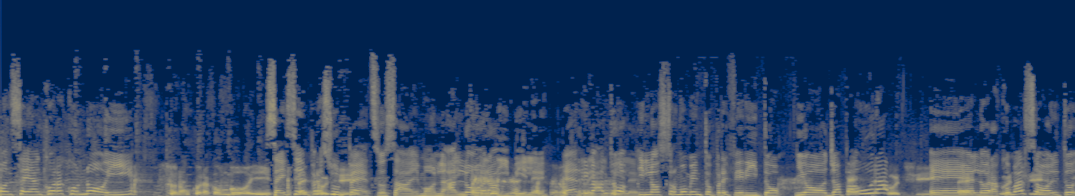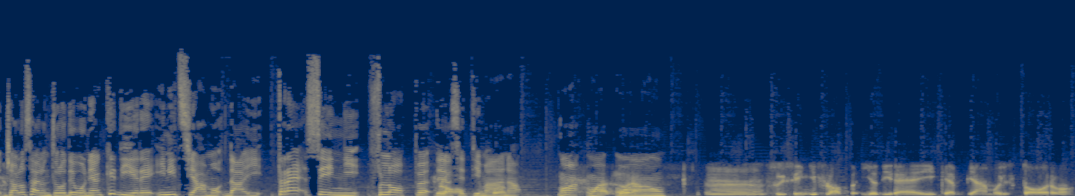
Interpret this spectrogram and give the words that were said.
Simon, sei ancora con noi? Sono ancora con voi. Sei sempre Eccoci. sul pezzo, Simon. Ah, Allora, incredibile, è arrivato incredibile. il nostro momento preferito. Io ho già paura. Eccoci, e allora, come al eccoci. solito, già lo sai, non te lo devo neanche dire. Iniziamo dai tre segni flop della Flop. settimana. Mua, mua, Allora, mua. mm, sui segni flop io direi che abbiamo il toro,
